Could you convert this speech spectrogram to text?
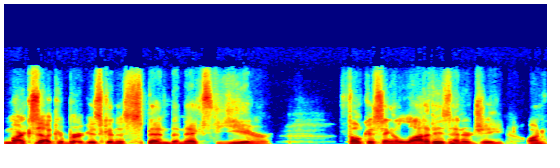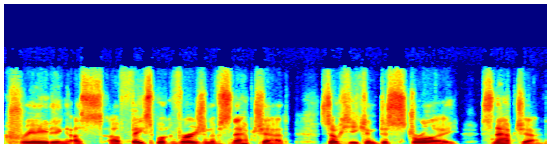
Mark Zuckerberg is going to spend the next year focusing a lot of his energy on creating a, a Facebook version of Snapchat so he can destroy Snapchat.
